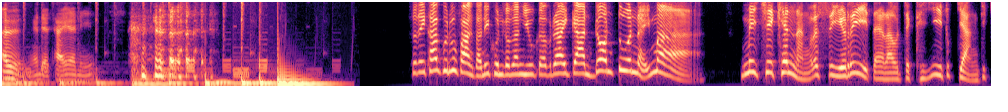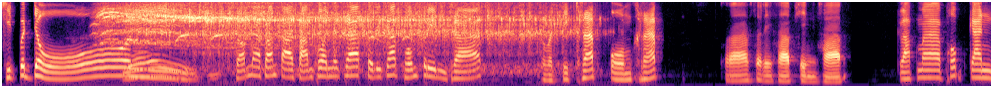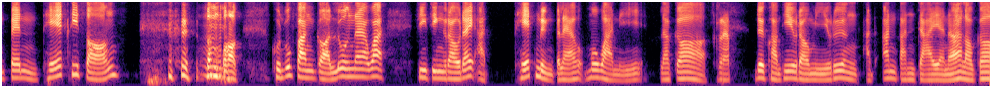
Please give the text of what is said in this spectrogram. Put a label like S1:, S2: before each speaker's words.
S1: เอองั้นเดี๋ยวใช้อันนี้ สวัสดีครับคุณผู้ฟังตอนนี้คุณกำลังอยู่กับรายการโดนตัวไหนมา
S2: ไม่ใช่แค่หนังและซีรีส์ แต่เราจะขยี้ทุกอย่างที่คิดว่าโดน
S1: พร้อมหน้าพร้อมตาสามคนนะครับ สวัสดีครับ ผมปรินครับ
S2: สวัสดีครับ โอมครับ
S3: ครับ สวัสดีครับ ชินครับ
S1: กลับมาพบกันเป็นเทคที่สอง ต้องบอกคุณผู้ฟังก่อนล่วงหน้าว่า จริง ๆ เราได้อัดเทคหนึ่งไปแล้วเมื่อวานนี้ แล้วก็
S2: ครับ
S1: ด้วยความที่เรามีเรื่องอัดอั้นตันใจอะนะเราก็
